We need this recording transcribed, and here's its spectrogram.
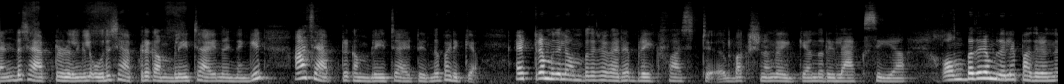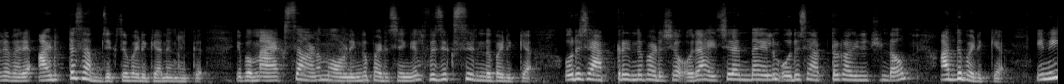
രണ്ട് ചാപ്റ്റർ അല്ലെങ്കിൽ ഒരു ചാപ്റ്റർ കംപ്ലീറ്റ് ആയെന്നുണ്ടെങ്കിൽ ആ ചാപ്റ്റർ കംപ്ലീറ്റ് ആയിട്ട് ഇരുന്ന് പഠിക്കുക. എട്ടര മുതൽ ഒമ്പതര വരെ ബ്രേക്ക്ഫാസ്റ്റ് ഭക്ഷണം കഴിക്കുക ഒന്ന് റിലാക്സ് ചെയ്യുക. ഒമ്പതര മുതൽ പതിനൊന്നര വരെ അടുത്ത സബ്ജക്റ്റ് പഠിക്കുക നിങ്ങൾക്ക്. ഇപ്പോൾ മാത്സ് ആണ് മോർണിംഗ് പഠിച്ചെങ്കിൽ ഫിസിക്സ് ഇരുന്ന് പഠിക്കുക. ഒരു ചാപ്റ്റർ ഇരുന്ന് പഠിച്ച ഒരാഴ്ചയിൽ എന്തായാലും ഒരു ചാപ്റ്റർ കഴിഞ്ഞിട്ടുണ്ടാവും അത് പഠിക്കുക. ഇനി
